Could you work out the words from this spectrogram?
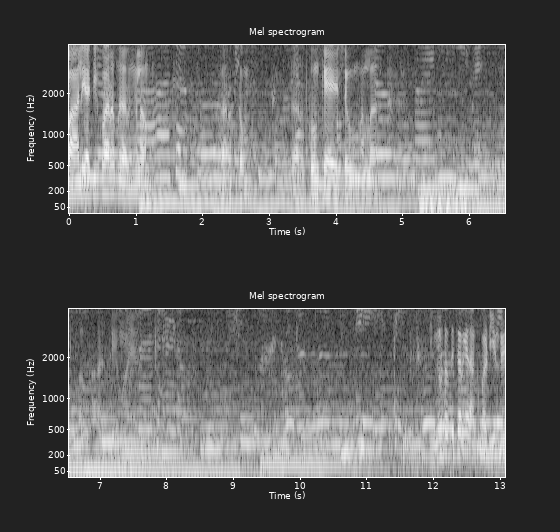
പാലിയാറ്റി പാറ ഇറങ്ങലാണ്. ഇറക്കം ഇറക്കവും കയറ്റവും നല്ല നിങ്ങൾ ശ്രദ്ധിച്ചറിയാം ഞങ്ങൾക്ക് പടിയുണ്ട്.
